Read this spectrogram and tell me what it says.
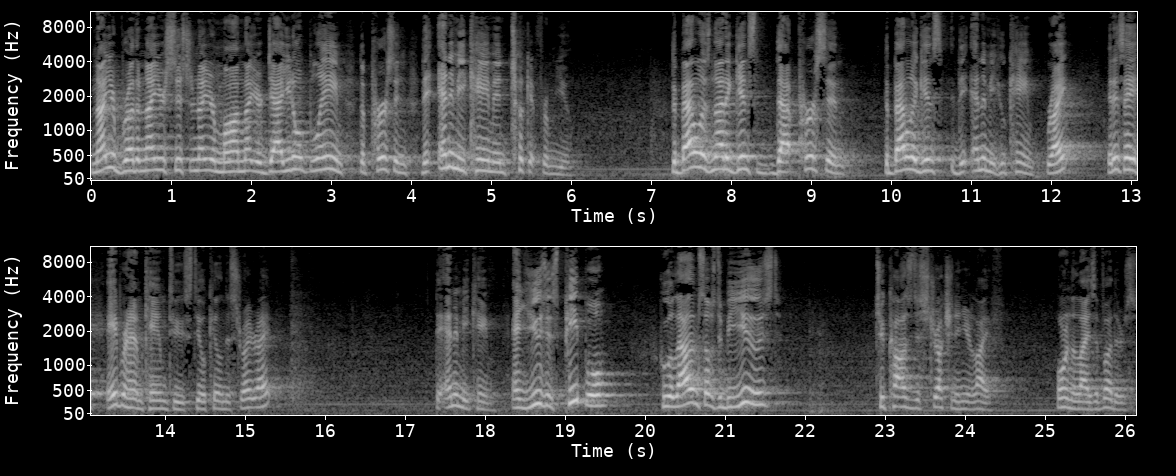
Not your brother, not your sister, not your mom, not your dad. You don't blame the person. The enemy came and took it from you. The battle is not against that person, the battle against the enemy who came, right? It didn't say Abraham came to steal, kill, and destroy, right? The enemy came and uses people who allow themselves to be used to cause destruction in your life or in the lives of others.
